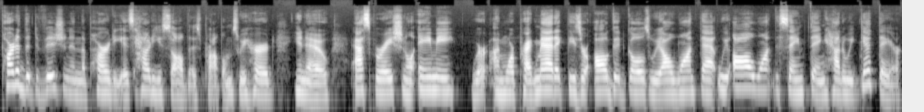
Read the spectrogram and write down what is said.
part of the division in the party is how do you solve those problems? We heard, you know, aspirational Amy, where I'm more pragmatic. These are all good goals. We all want that. We all want the same thing. How do we get there?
